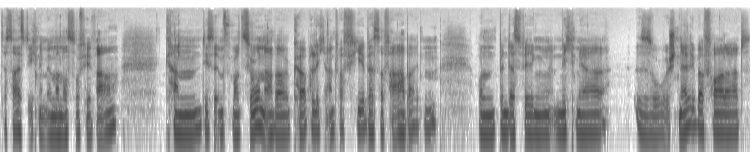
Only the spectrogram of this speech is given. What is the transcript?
Das heißt, ich nehme immer noch so viel wahr, kann diese Informationen aber körperlich einfach viel besser verarbeiten und bin deswegen nicht mehr so schnell überfordert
